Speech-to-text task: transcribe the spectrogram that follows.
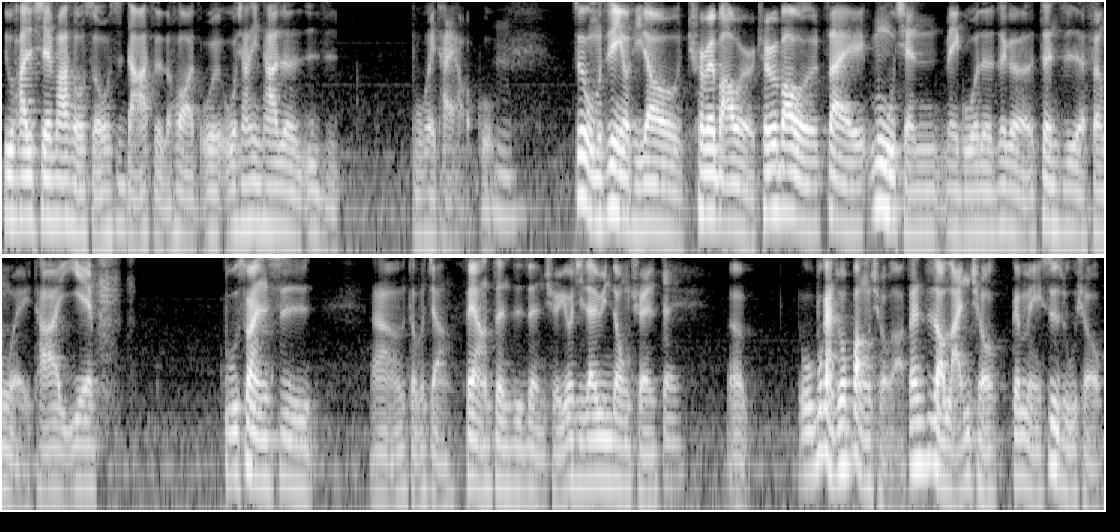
如果他是先发投手或是打者的话，我我相信他的日子不会太好过。嗯，这我们之前有提到 Trevor Bauer，Trevor Bauer 在目前美国的这个政治的氛围，他也不算是啊、呃、怎么讲非常政治正确，尤其在运动圈。对，呃，我不敢说棒球啦，但至少篮球跟美式足球。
